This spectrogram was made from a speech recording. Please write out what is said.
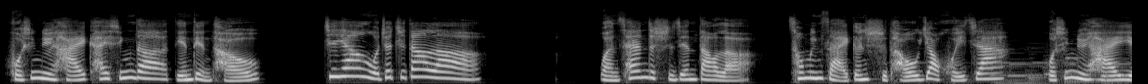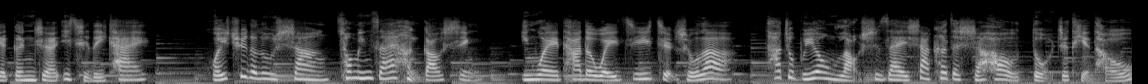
火星女孩开心的点点头。这样我就知道了。晚餐的时间到了，聪明仔跟石头要回家，火星女孩也跟着一起离开。回去的路上，聪明仔很高兴，因为他的危机解除了，他就不用老是在下课的时候躲着铁头。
